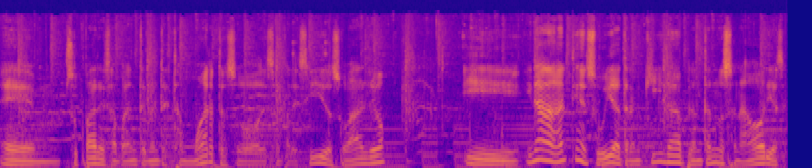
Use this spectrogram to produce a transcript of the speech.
Eh, sus padres aparentemente están muertos o desaparecidos o algo. Y, y nada, él tiene su vida tranquila, plantando zanahorias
